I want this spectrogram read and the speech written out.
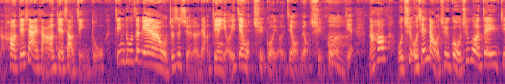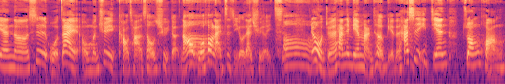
然后接下来想要介绍京都。京都这边啊，我就是选了两间，有一间我去过，有一间我没有去过的店。嗯、然后我去，我先讲我去过，我去过的这一间呢，是我在我们去考察的时候去的，然后我后来自己又再去了一次哦，因为我觉得它那边蛮特别的，它是一间装潢。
